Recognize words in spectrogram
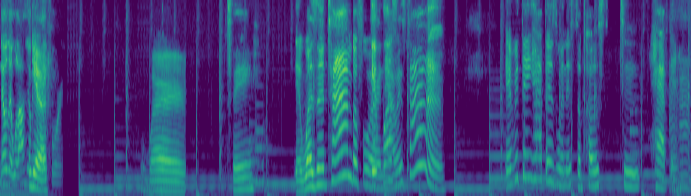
They was like, well, I'll help Yeah. you pay for it. Word. See, it wasn't time before. It now wasn't. it's time. Everything happens when it's supposed to happen. Mhm.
